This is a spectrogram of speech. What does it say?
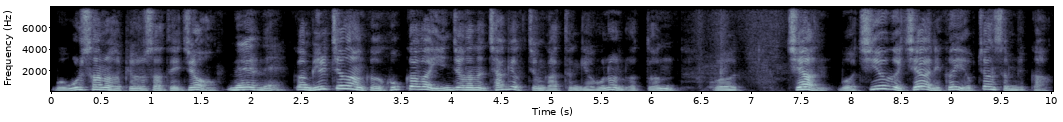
뭐 울산 와서 변호사 되죠. 네 네. 그럼 일정한 그 국가가 인정하는 자격증 같은 경우는 어떤 뭐 제한, 뭐 지역의 제한이 거의 없지 않습니까?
